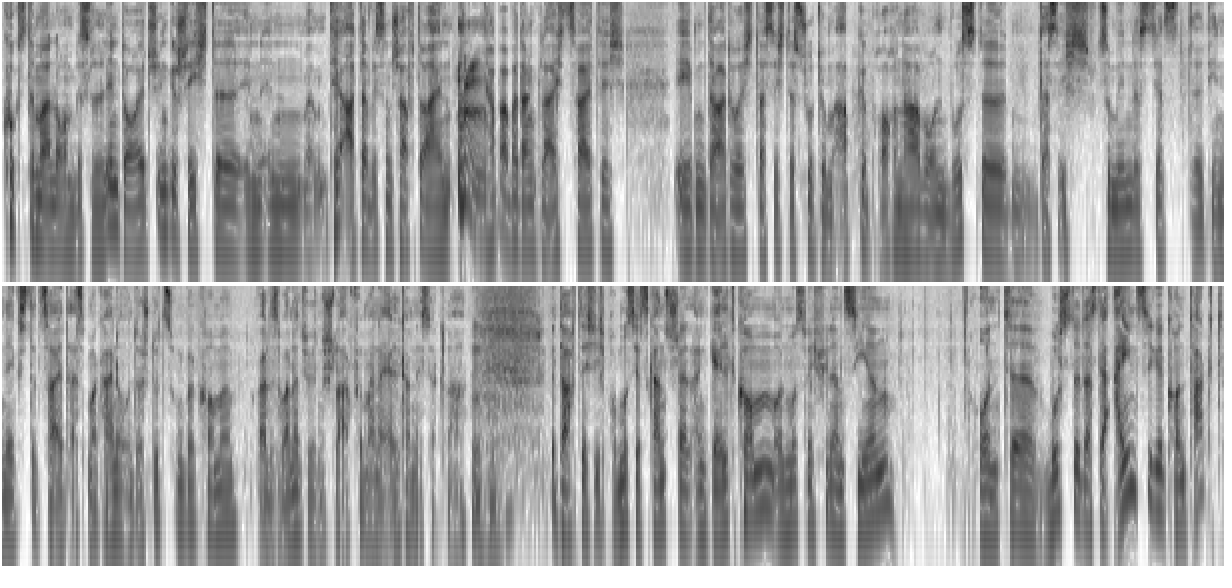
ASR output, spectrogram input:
guckst du mal noch ein bisschen in Deutsch, in Geschichte, in, in Theaterwissenschaft rein, habe aber dann gleichzeitig eben dadurch, dass ich das Studium abgebrochen habe und wusste, dass ich zumindest jetzt äh, die nächste Zeit erstmal keine Unterstützung bekomme, weil das war natürlich ein Schlag für meine Eltern, ist ja klar, mhm. dachte ich, ich muss jetzt ganz schnell an Geld kommen und muss mich finanzieren und äh, wusste, dass der einzige Kontakt,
